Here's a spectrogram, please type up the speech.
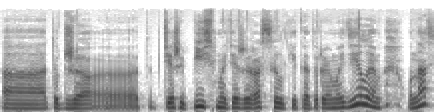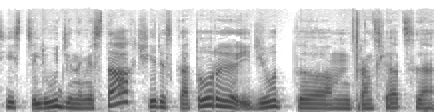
а, тут же а, те же письма, те же рассылки, которые мы делаем, у нас есть люди на местах, через которые идет трансляция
